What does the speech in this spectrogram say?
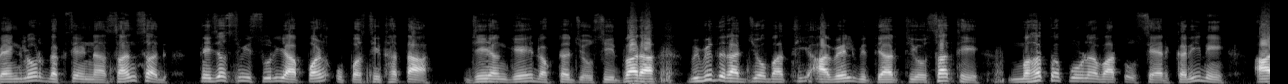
બેંગ્લોર દક્ષિણના સાંસદ તેજસ્વી સૂર્યા પણ ઉપસ્થિત હતા. જે અંગે ડોક્ટર જોશી દ્વારા વિવિધ રાજ્યોમાંથી આવેલ વિદ્યાર્થીઓ સાથે મહત્વપૂર્ણ વાતો શેર કરીને આ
